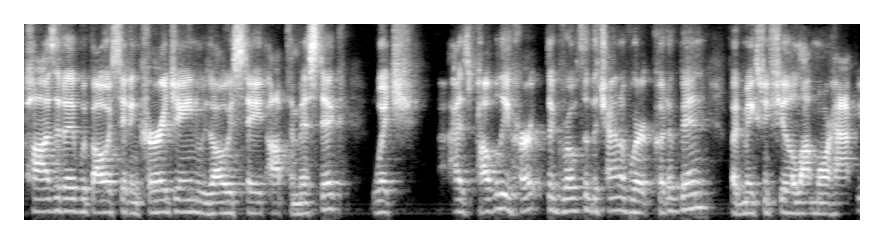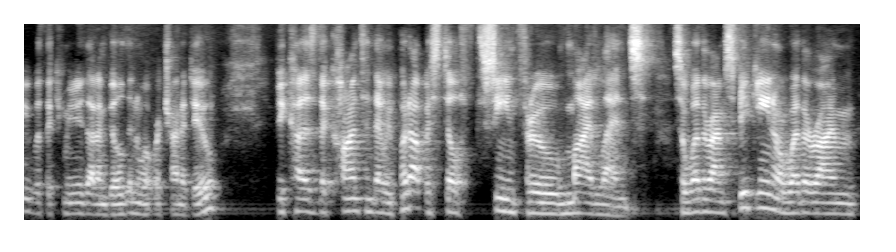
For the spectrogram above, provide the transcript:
positive. We've always stayed encouraging. We've always stayed optimistic, which has probably hurt the growth of the channel where it could have been, but makes me feel a lot more happy with the community that I'm building and what we're trying to do because the content that we put up is still seen through my lens. So whether I'm speaking or whether I'm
